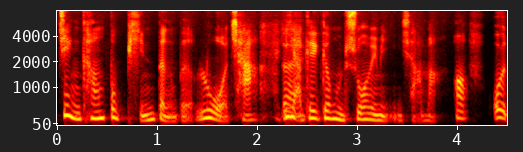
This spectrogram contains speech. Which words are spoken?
健康不平等的落差。伊雅可以跟我们说明一下吗？哦，我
